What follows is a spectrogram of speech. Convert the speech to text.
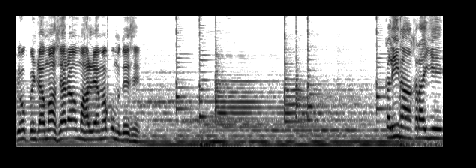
ਜੋ ਪਿੰਡਾਂ ਮਾ ਸ਼ਹਿਰਾਂ ਮਹੱਲਿਆਂ ਮਾ ਘੁੰਮਦੇ ਥੇ ਕਲੀ ਨਾ ਕਰਾਈਏ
